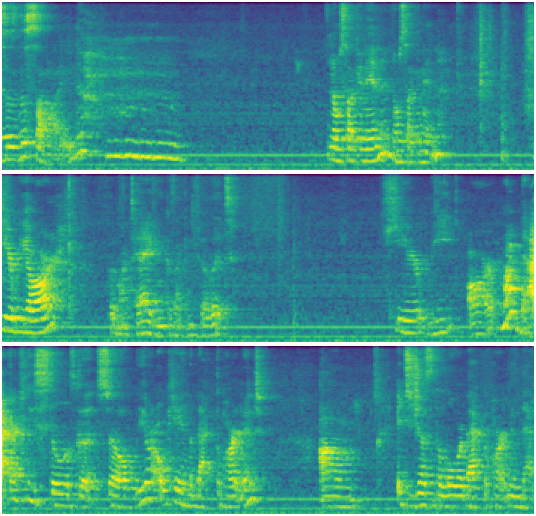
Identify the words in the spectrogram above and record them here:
This is the side. no sucking in, no sucking in. Here we are. Put my tag in because I can feel it. Here we are. My back actually still looks good, so we are okay in the back department. Um, it's just the lower back department that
